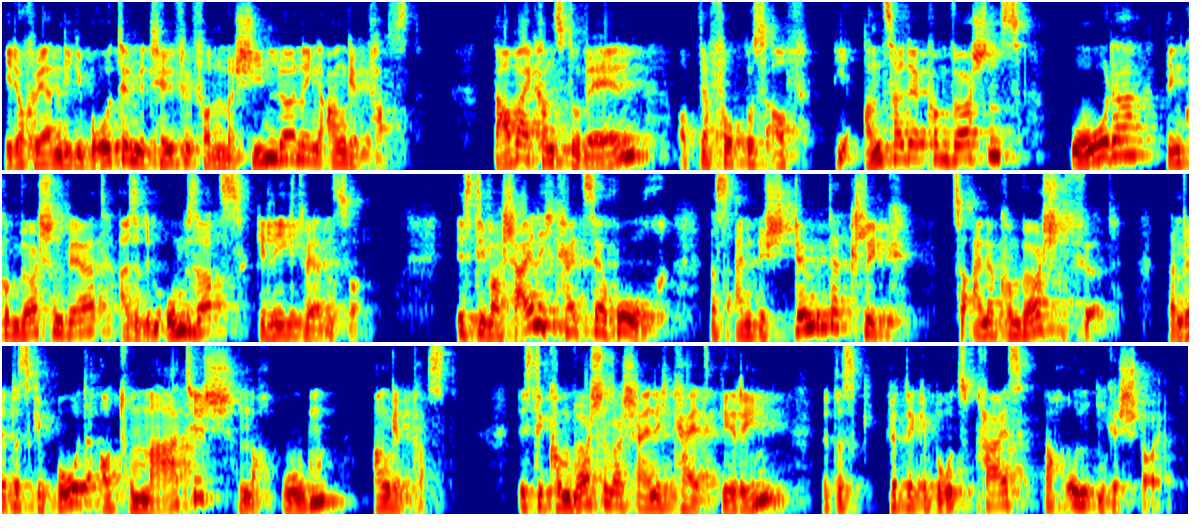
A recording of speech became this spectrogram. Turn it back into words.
Jedoch werden die Gebote mit Hilfe von Machine Learning angepasst. Dabei kannst du wählen, ob der Fokus auf die Anzahl der Conversions oder den Conversion-Wert, also dem Umsatz, gelegt werden soll ist die Wahrscheinlichkeit sehr hoch, dass ein bestimmter Klick zu einer Conversion führt, dann wird das Gebot automatisch nach oben angepasst. Ist die Conversion-Wahrscheinlichkeit gering, wird, das, wird der Gebotspreis nach unten gesteuert.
